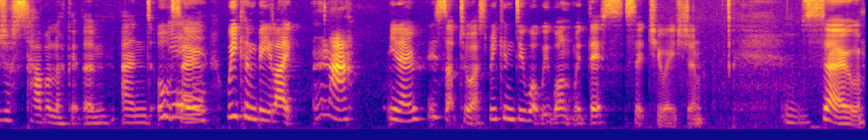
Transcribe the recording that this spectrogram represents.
just have a look at them. And also, Yeah. we can be like, nah, you know, it's up to us. We can do what we want with this situation. So,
